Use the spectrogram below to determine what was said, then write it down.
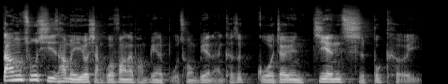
当初其实他们也有想过放在旁边的补充辩论，可是国教院坚持不可以。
